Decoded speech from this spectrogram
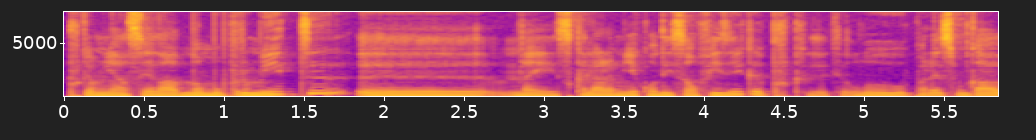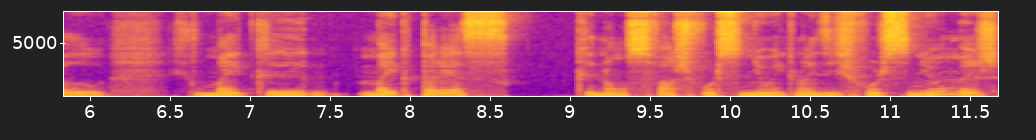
porque a minha ansiedade não me permite, uh, nem se calhar a minha condição física, porque aquilo parece um bocado, meio que, meio que parece que não se faz esforço nenhum e que não existe esforço nenhum, mas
